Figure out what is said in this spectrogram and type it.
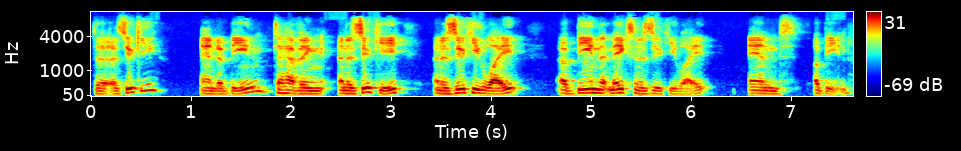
the Azuki and a bean to having an Azuki, an Azuki light, a bean that makes an Azuki light, and a bean.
